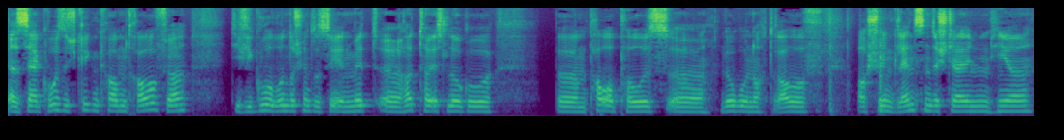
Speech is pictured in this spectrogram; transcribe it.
der ist sehr groß, ich kriege ihn kaum drauf. Ja, Die Figur wunderschön zu sehen mit äh, Hot Toys Logo, ähm, Power Pose äh, Logo noch drauf. Auch schön glänzende Stellen hier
